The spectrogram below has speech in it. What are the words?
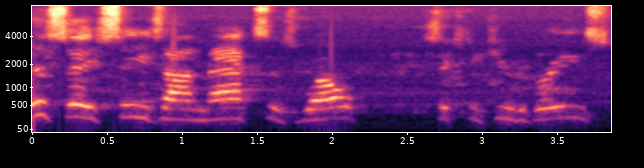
This AC is on max as well, 62 degrees.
